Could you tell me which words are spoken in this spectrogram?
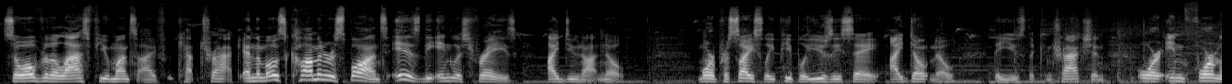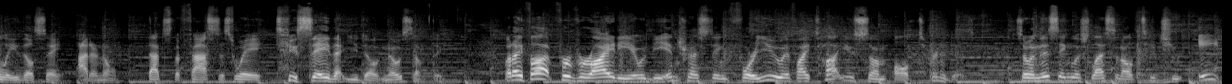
So over the last few months, I've kept track. And the most common response is the English phrase, I do not know. More precisely, people usually say, I don't know. They use the contraction. Or informally, they'll say, I don't know. That's the fastest way to say that you don't know something. But I thought for variety, it would be interesting for you if I taught you some alternatives. So in this English lesson, I'll teach you eight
